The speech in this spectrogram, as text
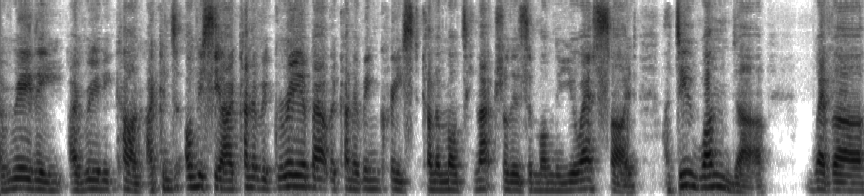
I really, I really can't. I can obviously, I kind of agree about the kind of increased kind of multilateralism on the US side. I do wonder whether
